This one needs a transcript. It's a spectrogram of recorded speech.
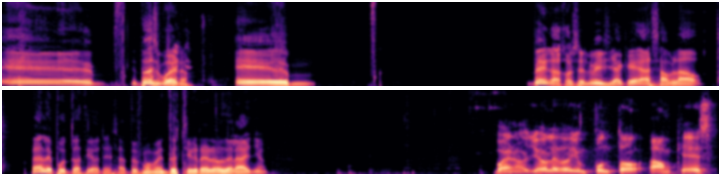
Eh, entonces, bueno. eh, venga, José Luis, ya que has hablado, dale puntuaciones a tus momentos chigreros del año. Bueno, yo le doy un punto, aunque es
